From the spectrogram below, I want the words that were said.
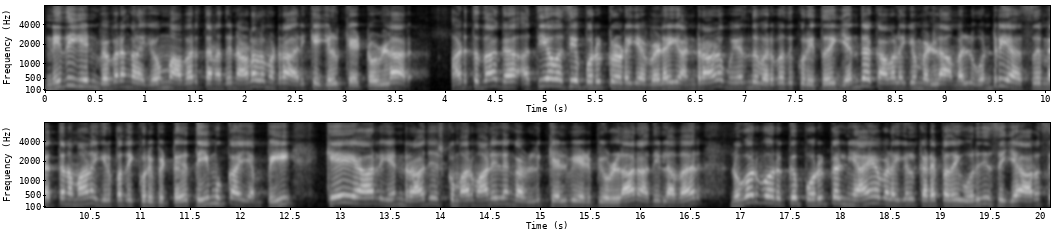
நிதியின் விவரங்களையும் அவர் தனது நாடாளுமன்ற அறிக்கையில் கேட்டுள்ளார். அடுத்ததாக அத்தியாவசிய பொருட்களுடைய விலை அன்றாடம் உயர்ந்து வருவது குறித்து எந்த கவலையும் இல்லாமல் ஒன்றிய அரசு மெத்தனமான இருப்பதை குறிப்பிட்டு DMK MP K R N Rajeshkumar மாநிலங்களில் கேள்வி எழுப்பியுள்ளார். அதில் அவர் நுகர்வோருக்கு பொருட்கள் நியாய விலையில் கிடைப்பதை உறுதி செய்ய அரசு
